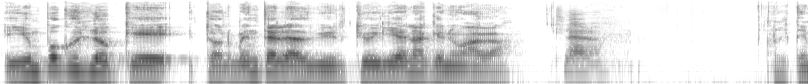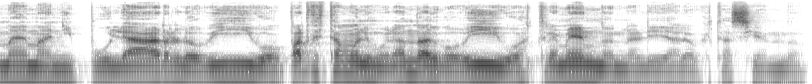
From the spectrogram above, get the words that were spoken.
y un poco es lo que Tormenta le advirtió a Iliana que no haga. Claro. El tema de manipular lo vivo. Aparte está manipulando algo vivo, es tremendo en realidad lo que está haciendo.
